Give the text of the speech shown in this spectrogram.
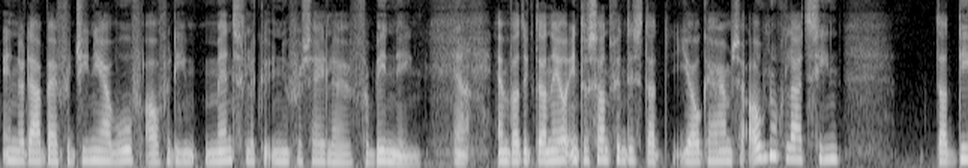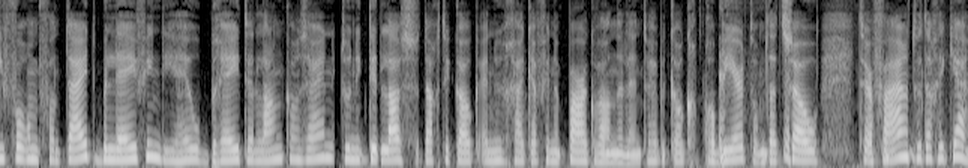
inderdaad bij Virginia Woolf over die menselijke universele verbinding. Ja. En wat ik dan heel interessant vind is dat Joke Hermsen ook nog laat zien dat die vorm van tijdbeleving, die heel breed en lang kan zijn. Toen ik dit las, dacht ik ook, en nu ga ik even in een park wandelen. En toen heb ik ook geprobeerd om dat zo te ervaren. Toen dacht ik, ja,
